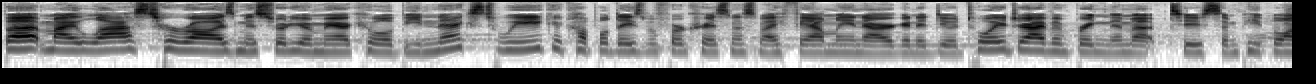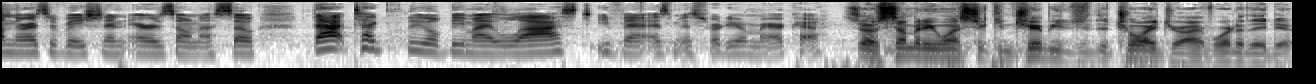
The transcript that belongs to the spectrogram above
But my last hurrah as Miss Rodeo America will be next week, a couple days before Christmas. My family and I are going to do a toy drive and bring them up to some people on the reservation in Arizona. So that technically will be my last event as Miss Rodeo America. So if somebody wants to contribute to the toy drive, what do they do?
